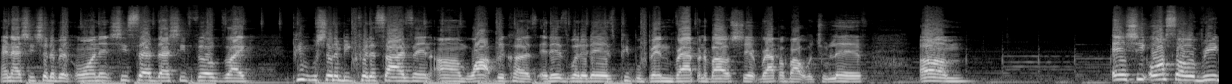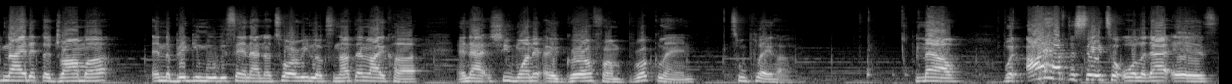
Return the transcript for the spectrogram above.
and that she should have been on it. She said that she feels like people shouldn't be criticizing um WAP because it is what it is. People been rapping about shit, rap about what you live. Um and she also reignited the drama in the Biggie movie saying that Naturi looks nothing like her and that she wanted a girl from Brooklyn to play her. Now, what I have to say to all of that is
